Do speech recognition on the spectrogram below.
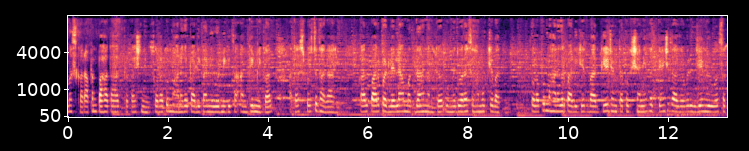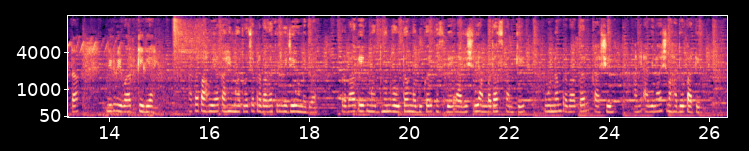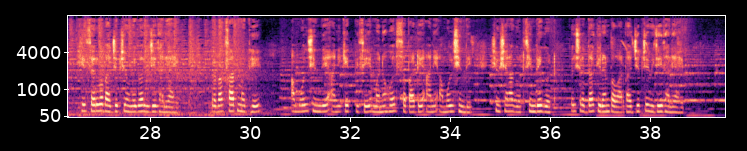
नमस्कार. आपण पाहत आहात प्रकाश न्यूज. सोलापूर महानगरपालिका निवडणुकीचा अंतिम निकाल आता स्पष्ट झाला आहे. काल पार पडलेल्या मतदानानंतर उमेदवारासह मुख्य बातमी. सोलापूर महानगरपालिकेत भारतीय जनता पक्षाने सत्याऐंशी जागेवर विजय मिळवत सत्ता निर्विवाद केली आहे. आता पाहूया काही महत्त्वाच्या प्रभागातील विजयी उमेदवार. प्रभाग एक मधून गौतम मधुकर खसबे राजश्री अंबादास कणके पूनम प्रभाकर काशीद आणि अविनाश महादेव पाटील हे सर्व भाजपचे उमेदवार विजय झाले आहेत. प्रभाग सातमध्ये अमोल शिंदे अनिकेत पिसे मनोहर सपाटे आणि अमोल शिंदे शिवसेना गट शिंदे गट तर श्रद्धा किरण पवार भाजपचे विजयी झाले आहेत.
